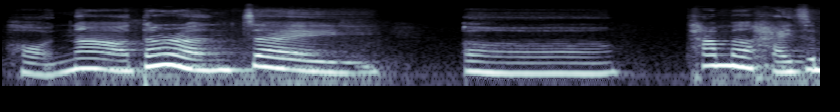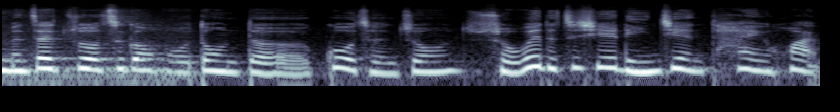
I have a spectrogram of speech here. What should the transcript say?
好，那当然在呃，他们孩子们在做自工活动的过程中，所谓的这些零件汰换，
